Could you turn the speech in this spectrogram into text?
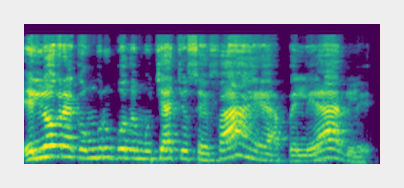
Él logra que un grupo de muchachos se faje a pelearle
